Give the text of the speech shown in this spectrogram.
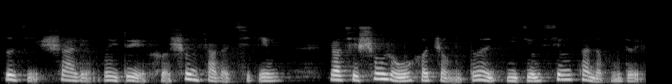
自己率领卫队和剩下的骑兵，要去收容和整顿已经星散的部队，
